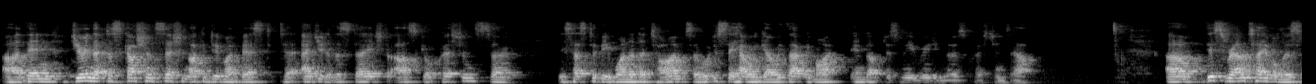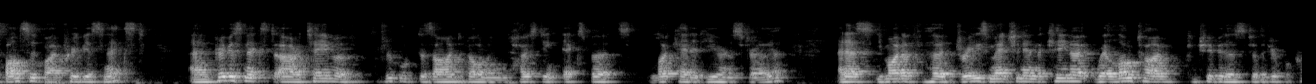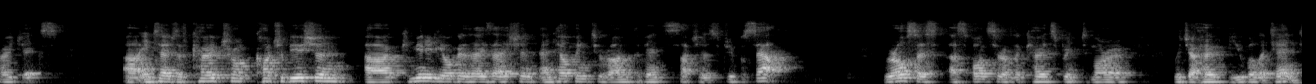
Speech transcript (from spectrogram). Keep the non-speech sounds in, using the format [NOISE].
Uh, then during that discussion session, I can do my best to add you to the stage to ask your questions. So this has to be one at a time. So we'll just see how we go with that. We might end up just me reading those questions out. Um, this roundtable is sponsored by Previous Next. And Previous Next are a team of Drupal design, development, and hosting experts located here in Australia. And as you might have heard Dries mention in the keynote, we're long-time contributors to the Drupal projects uh, in terms of code contribution, uh, community organization, and helping to run events such as Drupal South. We're also a sponsor of the Code Sprint tomorrow, which I hope you will attend.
